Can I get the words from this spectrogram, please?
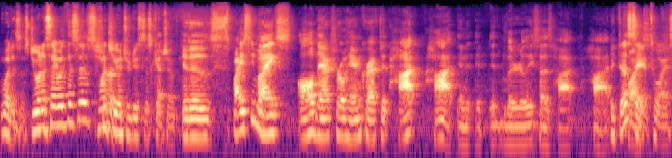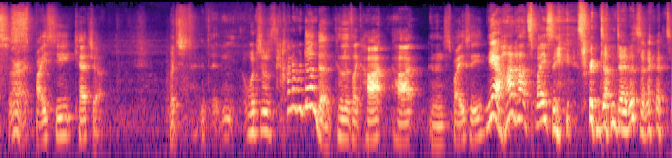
What is this? Do you want to say what this is? Why don't you introduce this ketchup? It is Spicy Mike's all natural, handcrafted, hot, hot, and it, it, it literally says hot, hot. It does say it twice. All right. Spicy ketchup, which which is kind of redundant because it's like hot, hot, and then spicy. Yeah, hot, hot, spicy. it's redundant, isn't it?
